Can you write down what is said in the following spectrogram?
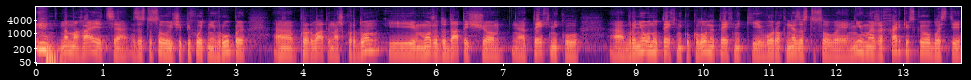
намагається, застосовуючи піхотні групи, е, прорвати наш кордон. І можу додати, що е, техніку, е, броньовану техніку, колони техніки ворог не застосовує ні в межах Харківської області,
